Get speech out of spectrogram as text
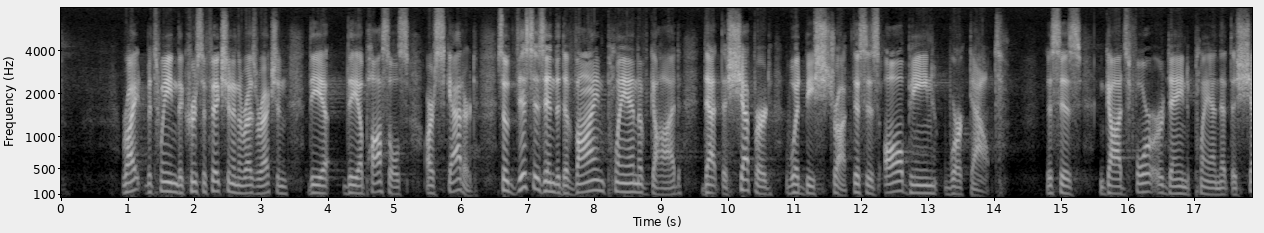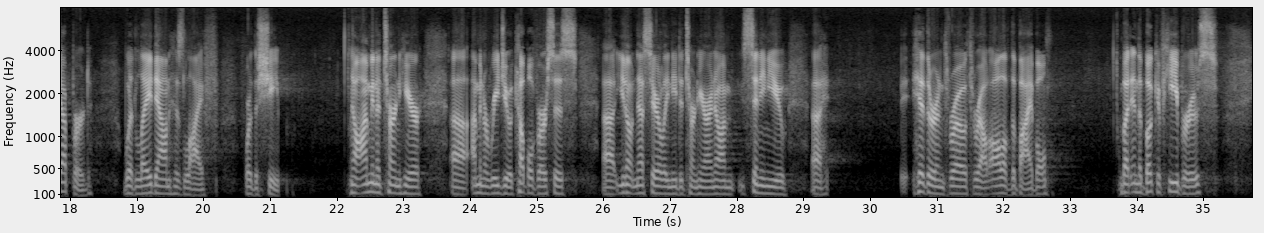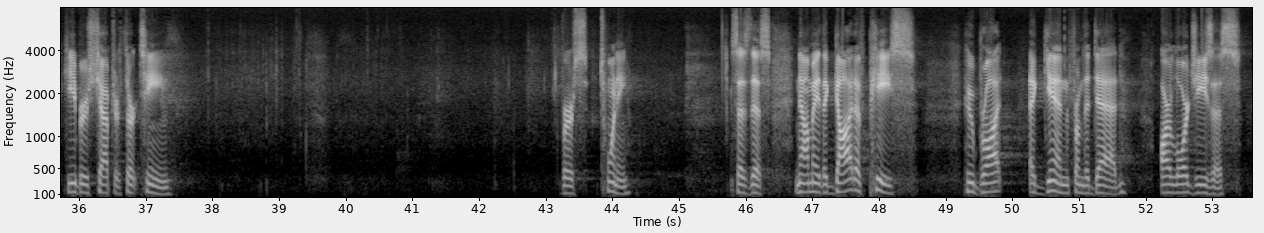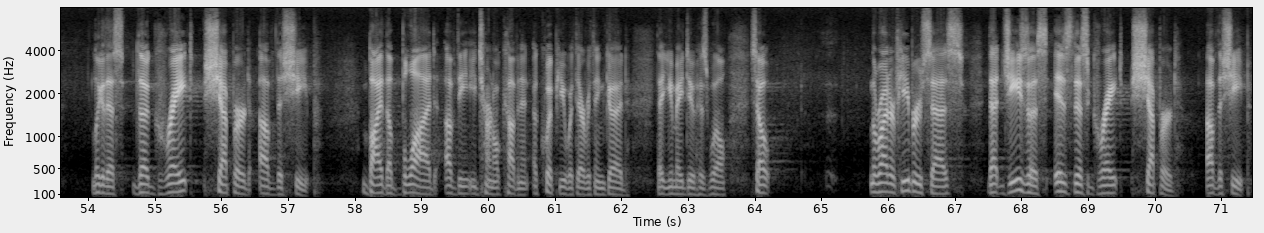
right between the crucifixion and the resurrection, the, uh, the apostles are scattered. So, this is in the divine plan of God that the shepherd would be struck. This is all being worked out. This is God's foreordained plan that the shepherd would lay down his life for the sheep. Now, I'm going to turn here. Uh, I'm going to read you a couple verses. Uh, you don't necessarily need to turn here. I know I'm sending you uh, hither and thro throughout all of the Bible. But in the book of Hebrews, Hebrews chapter 13, verse 20 says this Now may the God of peace, who brought again from the dead our Lord Jesus, look at this, the great shepherd of the sheep by the blood of the eternal covenant, equip you with everything good that you may do his will. So, the writer of Hebrews says that Jesus is this great shepherd of the sheep.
